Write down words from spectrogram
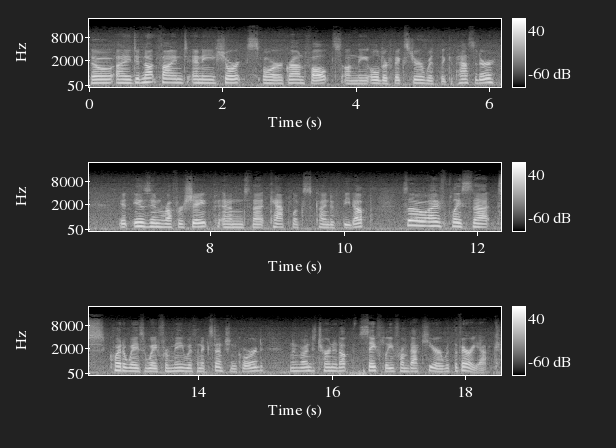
Though I did not find any shorts or ground faults on the older fixture with the capacitor, it is in rougher shape and that cap looks kind of beat up, so I've placed that quite a ways away from me with an extension cord, and I'm going to turn it up safely from back here with the Variac.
